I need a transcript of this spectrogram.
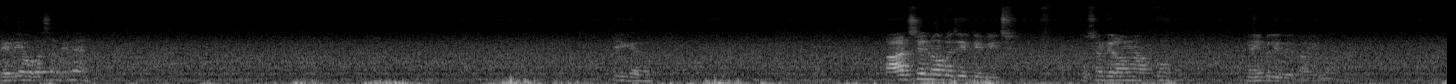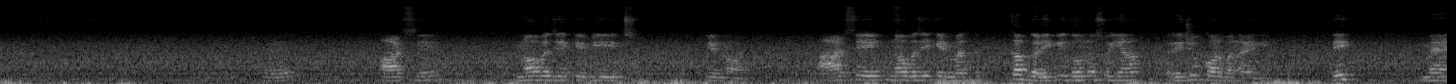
ले लिया होगा सभी ने ठीक है तो आठ से नौ बजे के बीच। क्वेश्चन दे रहा हूँ मैं आपको यहीं पर लिख देता हूँ आठ से नौ बजे के बीच ये नौ। आठ से नौ बजे के मध्य कब घड़ी की दोनों सुइयाँ रिजू कौन बनाएगी? ठीक, मैं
